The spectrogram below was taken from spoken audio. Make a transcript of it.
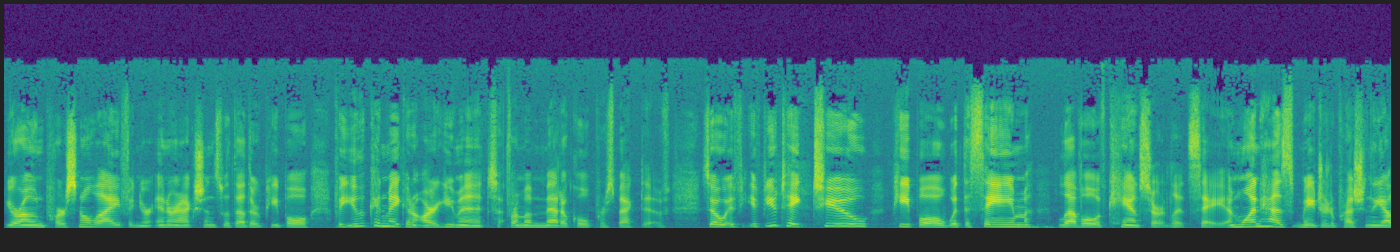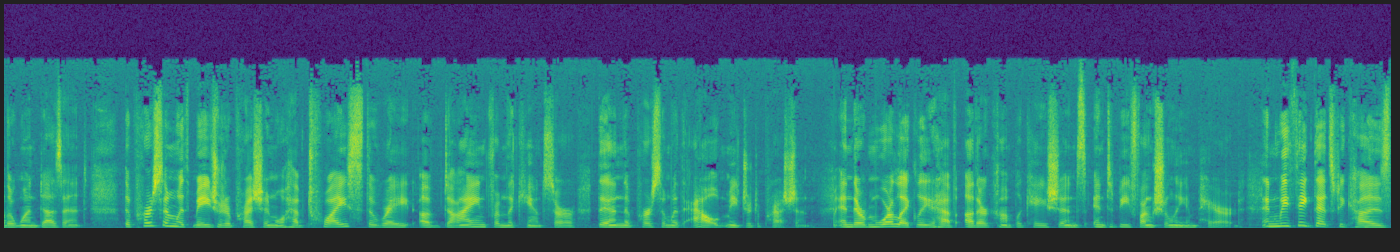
your own personal life and your interactions with other people, but you can make an argument from a medical perspective. So if, if you take two people with the same level of cancer, let's say, and one has major depression, the other one doesn't, the person with major depression will have twice the rate of dying from the cancer than the person without major depression. And they're more likely to have other complications and to be functionally impaired. And we think that's because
